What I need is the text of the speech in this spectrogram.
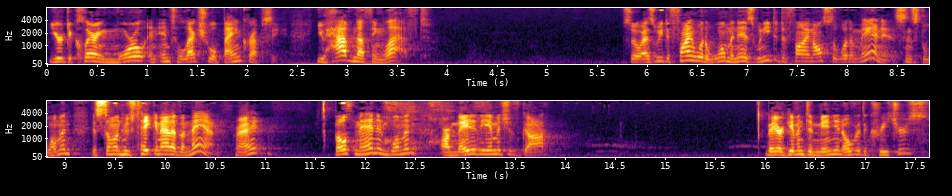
you're declaring moral and intellectual bankruptcy. You have nothing left. So, as we define what a woman is, we need to define also what a man is, since the woman is someone who's taken out of a man, right? Both man and woman are made in the image of God. They are given dominion over the creatures.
